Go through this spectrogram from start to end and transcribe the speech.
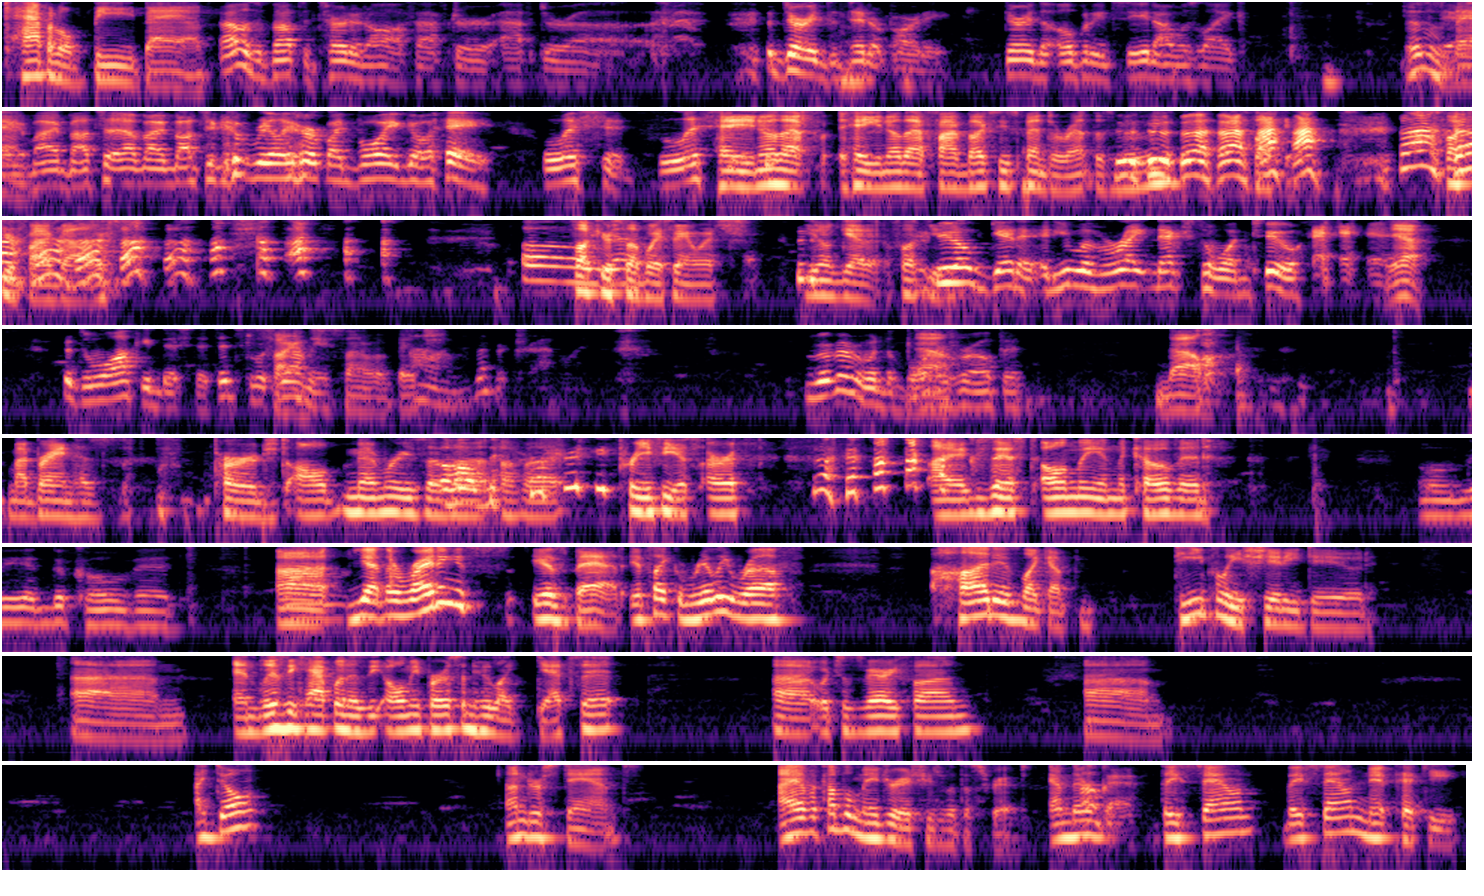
capital B bad. I was about to turn it off after after uh during the dinner party. During the opening scene, I was like, This is bad. am I about to am I about to really hurt my boy and go, hey, listen, listen. Hey, you know that? Hey, you know that five bucks you spent to rent this movie? Fuck it. Fuck your $5. Oh, Fuck your yes. Subway sandwich. You don't get it. Fuck you. You don't get it, and you live right next to one too. yeah, it's walking distance. It's fucking yummy. son of a bitch. Oh, remember traveling? Remember when the borders No. were open? No. My brain has purged all memories of, Oh, a, of a previous Earth. I exist only in the COVID. only in the COVID. Uh, Um, yeah, the writing is is bad. It's like really rough. Hud is like a deeply shitty dude. Um, and Lizzy Caplan is the only person who like gets it, uh, which is very fun. Um, I don't understand. I have a couple major issues with the script, and they're Okay. they sound they sound nitpicky,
